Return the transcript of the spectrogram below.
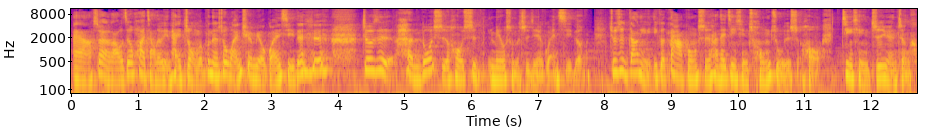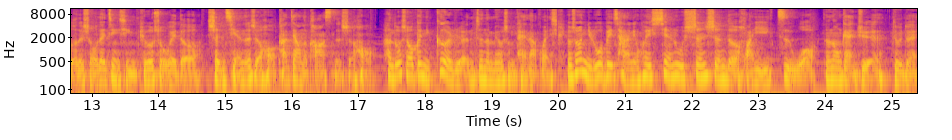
哎呀，算了啦，我这个话讲的有点太重了，不能说完全没有关系，但是 就是很多时候是没有什么直接的关系的。就是当你一个大公司，它在进行重组的时候，进行资源整合的时候，在进行，比如所谓的省钱的时候，cut down the cost 的时候，很多时候跟你个人真的没有什么太大关系。有时候你如果被裁，你会陷入深深的怀疑自我的那种感觉，对不对？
